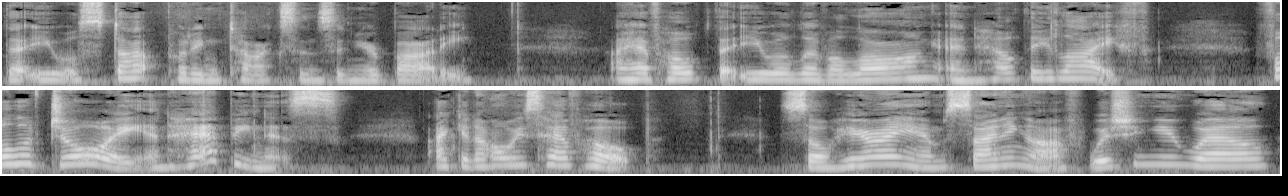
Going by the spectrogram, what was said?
that you will stop putting toxins in your body. I have hope that you will live a long and healthy life, full of joy and happiness. I can always have hope. So here I am signing off, wishing you well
